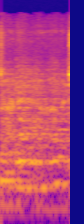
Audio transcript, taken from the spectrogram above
Johnny.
